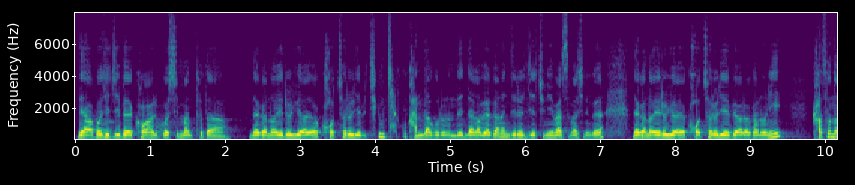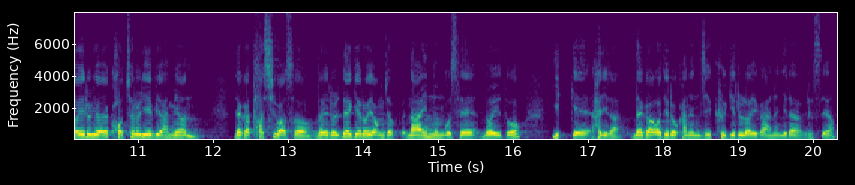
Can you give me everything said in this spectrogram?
내 아버지 집에 거할 것이 많도다. 내가 너희를 위하여 거처를 예비 지금 자꾸 간다고 그러는데 내가 왜 가는지를 이제 주님이 말씀하시는 거예요. 내가 너희를 위하여 거처를 예비하러 가노니 가서 너희를 위하여 거처를 예비하면 내가 다시 와서 너희를 내게로 영접 나 있는 곳에 너희도 있게 하리라. 내가 어디로 가는지 그 길을 너희가 아느니라 그랬어요.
